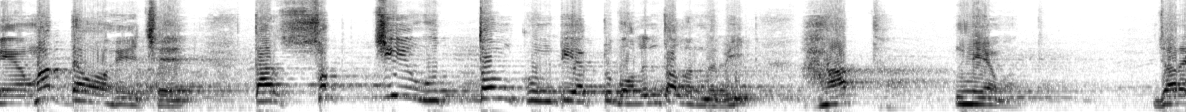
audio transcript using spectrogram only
নিয়ামত দেওয়া হয়েছে, তার সবচেয়ে উত্তম কোনটি একটু বলেন তো নবী? হাত নিয়ামত। যারা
